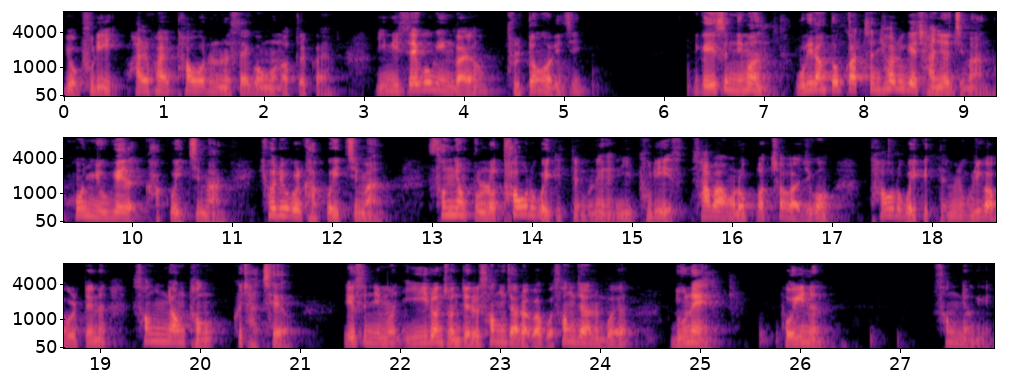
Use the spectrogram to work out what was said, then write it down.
요 불이 활활 타오르는 쇠공은 어떨까요? 이미 쇠공인가요? 불덩어리지. 그러니까 예수님은 우리랑 똑같은 혈육의 자녀지만 혼육을 갖고 있지만 혈육을 갖고 있지만 성령불로 타오르고 있기 때문에 이 불이 사방으로 뻗쳐가지고 타오르고 있기 때문에 우리가 볼 때는 성령 덩, 그 자체예요. 예수님은 이런 존재를 성자라고 하고 성자는 뭐예요? 눈에 보이는 성령이에요.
